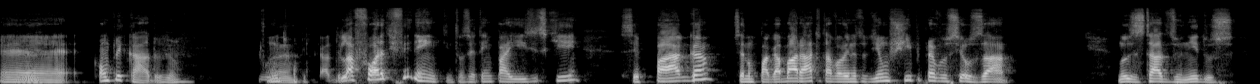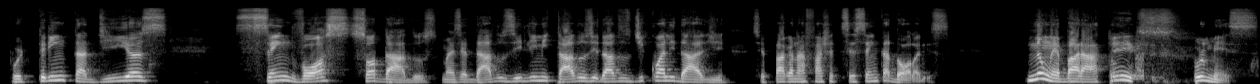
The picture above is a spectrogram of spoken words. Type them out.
É, é. complicado, viu? Muito é. complicado. E lá fora é diferente. Então você tem países que você paga, você não paga barato. Eu tava vendo outro dia um chip para você usar nos Estados Unidos por 30 dias sem voz, só dados, mas é dados ilimitados e dados de qualidade. Você paga na faixa de 60 dólares. Não é barato Isso. por mês.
